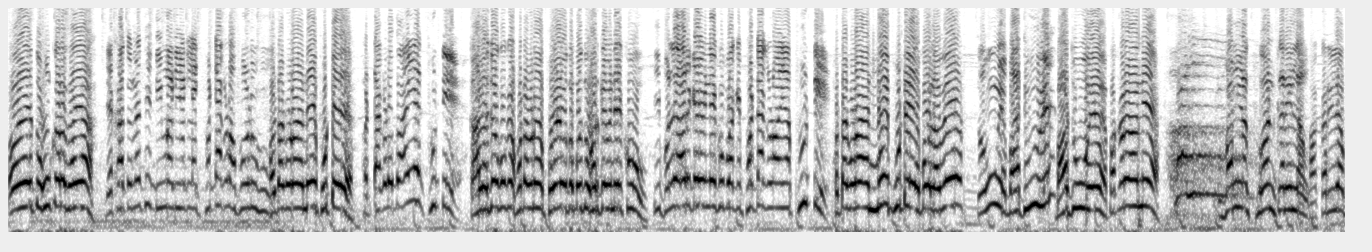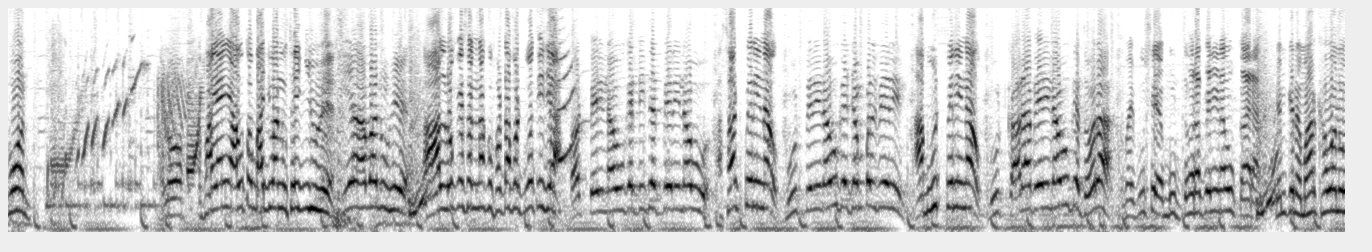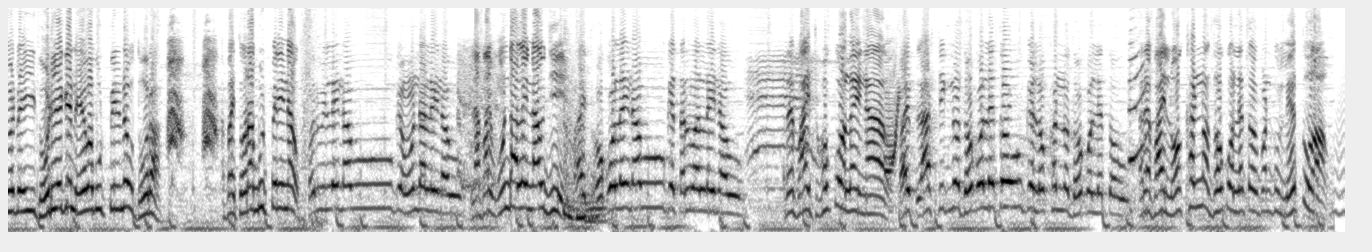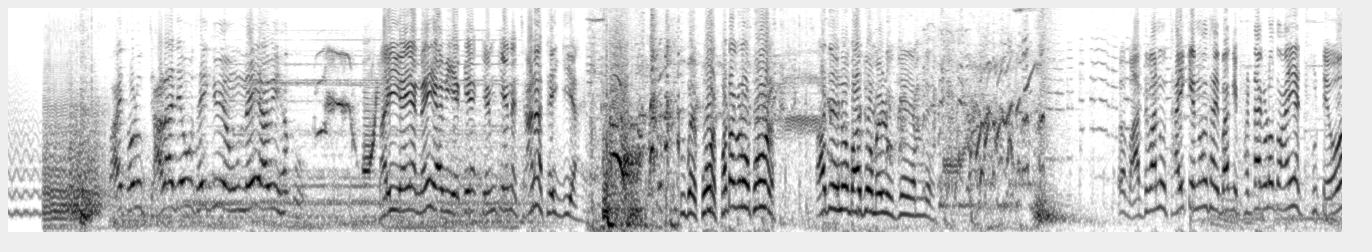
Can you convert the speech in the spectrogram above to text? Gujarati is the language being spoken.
ઓય તો હું કરે આયા દેખાતો નથી દિવાળી એટલે ફટાકડો ફોડું છું. ફટાકડો નહીં ફૂટે. ફટાકડો તો અહીંયા જ ફૂટે. કાલે જો કોકે ફટાકડો ફોડ્યો તો બધું હરગાવી નાખું ઈ ભલે હરગાવી નાખું બાકી ફટાકડો અહીંયા ફૂટે. ફટાકડો અહીંયા નહીં ફૂટે. બોલ હવે. તો હું એ બાધવું હે? બાધવું હે. પકડા ને બંને ફોન કરી લઉં. કરી લે ફોન. હેલો. ભાઈ અહીંયા આવું તો બાજવાનું થઈ ગયું હે. ક્યાં આવવાનું હે? આ લોકેશન નાખો ફટાફટ પહોંચી જા. શર્ટ પહેરીને આવું કે ટી-શર્ટ પહેરીને આવું? આ શર્ટ પહેરીને આવ. બૂટ પહેરીને આવું કે ચંપલ પહેરીને આ બૂટ પહેરીને આવું. બૂટ કાળા પહેરીને આવું કે ધોરા? ભાઈ પૂછે બૂટ ધોરા પહેરીને આવું કારા કેમ કે માર ખાવાનો એટલે ઈ ધોડીએ કે ને એવા બૂટ પહેરીને આવું ધોરા. ભાઈ ધોરા બૂટ પહેરીને આવ. ફોર વ્હીલ લઈને આવું કે હોન્ડા લઈને આવું? ના ભાઈ હોન્ડા લઈને આવજી. ભાઈ ધોકો લઈને આવું કે તલવાર લઈને આવું? અરે ભાઈ ધોકો લઈને આવ. ભાઈ પ્લાસ્ટિક નો ધોકો લેતો આવું કે લોખંડ નો ધોકો લેતો આવું? અરે ભાઈ લોખંડનો ધોકો લેતો પણ તું લેતો આવ. ભાઈ થોડુંક ઝાડા જેવું થઈ ગયું હું નહીં આવી શકું. ભાઈ અહીંયા નહીં આવી કે કેમ કે એને ઝાડા થઈ ગયા છે તું ભાઈ ફોડ ફટાકડો ફોડ. આજે એનો બાજુ મળ્યું કે એમને. વાંધવાનું થાય કે ન થાય બાકી ફટાકડો તો અહીંયા જ ફૂટે હો.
